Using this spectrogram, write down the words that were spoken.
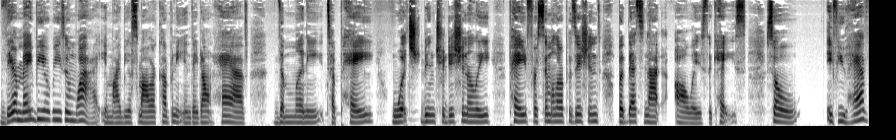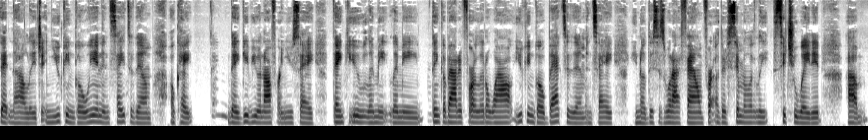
there may be a reason why. It might be a smaller company and they don't have the money to pay what's been traditionally paid for similar positions, but that's not always the case. So, if you have that knowledge and you can go in and say to them, okay, they give you an offer and you say thank you let me let me think about it for a little while you can go back to them and say you know this is what i found for other similarly situated um,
